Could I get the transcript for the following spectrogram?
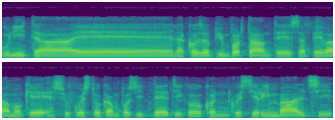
unita è la cosa più importante, sapevamo che su questo campo sintetico con questi rimbalzi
